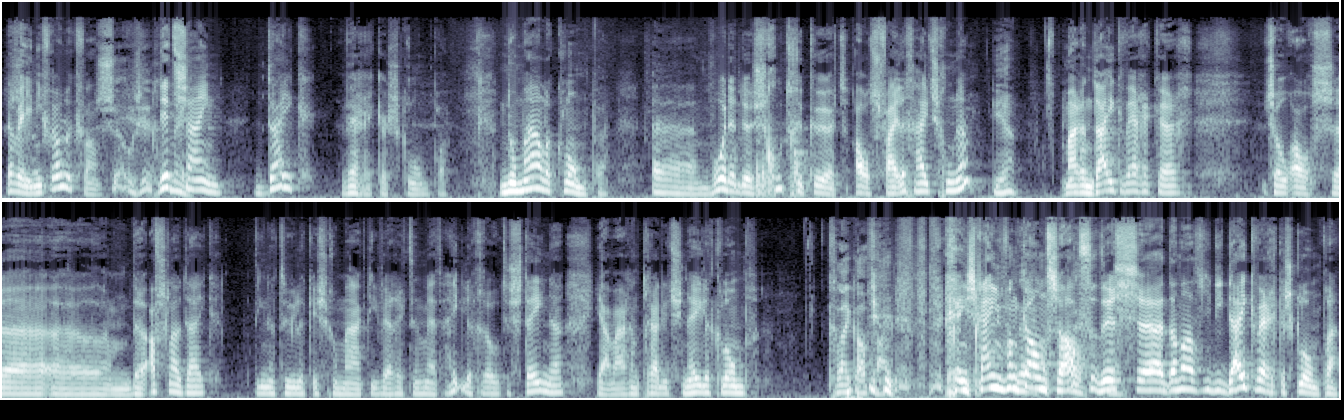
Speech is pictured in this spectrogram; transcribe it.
Daar ben je niet vrolijk van. Zo zeg. Dit zijn dijk dijkwerkersklompen. Normale klompen eh, worden dus goedgekeurd als veiligheidsschoenen. Ja. Maar een dijkwerker, zoals eh, eh, de afsluitdijk, die natuurlijk is gemaakt, die werkte met hele grote stenen. Ja, waar een traditionele klomp Gelijk afvaren. geen schijn van Nee, kans had. nee, dus eh, dan had je die dijkwerkersklompen.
